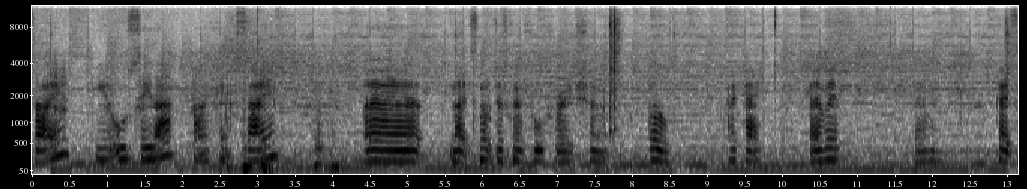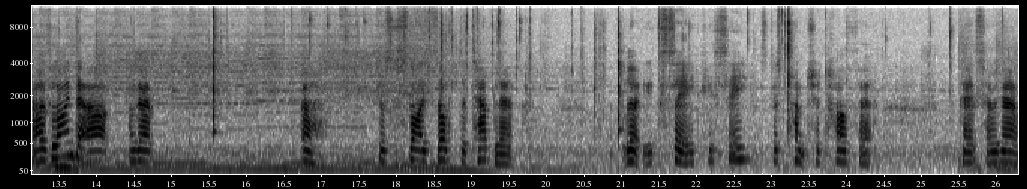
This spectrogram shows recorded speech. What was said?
so. Can you all see that? I think so. Uh, no, it's not just going to fall through. It shouldn't. Oh, okay. There with. There with. Okay, so I've lined it up. I'm going. Oh, just slides off the tablet. Look, you can see. Can you see? It's just punctured half it. Okay, so we go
